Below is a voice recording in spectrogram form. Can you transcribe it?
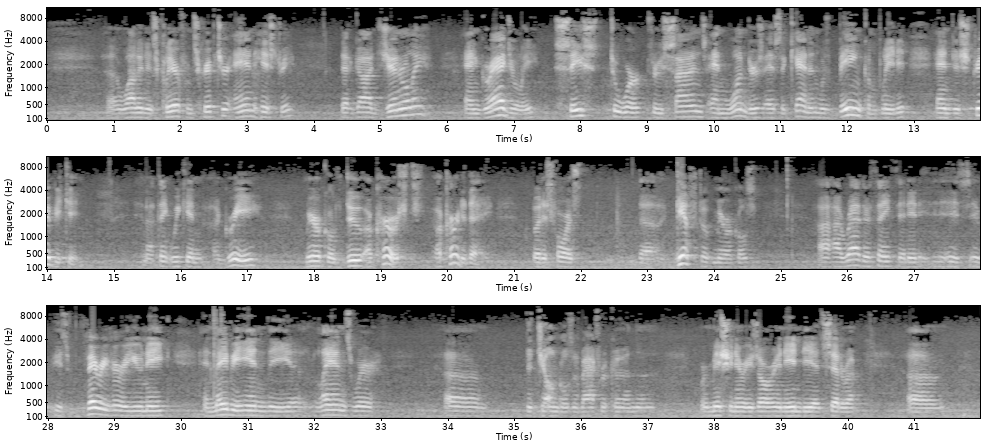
Uh, while it is clear from Scripture and history that God generally and gradually ceased to work through signs and wonders as the canon was being completed and distributed. And I think we can agree miracles do occur, occur today. But as far as the gift of miracles, I rather think that it is it's very very unique, and maybe in the uh, lands where uh, the jungles of Africa and the, where missionaries are in India, etc. Uh,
